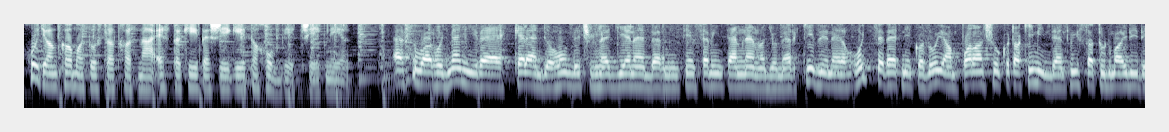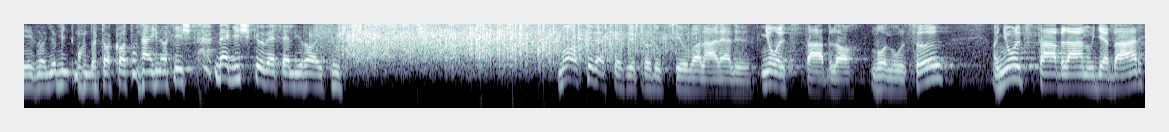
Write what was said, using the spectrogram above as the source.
hogyan kamatoztathatná ezt a képességét a honvédségnél. Ez szóval, hogy mennyire kelendő a honvédségnek egy ilyen ember, mint én, szerintem nem nagyon, mert képzeljen el, hogy szeretnék az olyan parancsnokat, aki mindent vissza tud majd idézni, hogy mit mondott a katonáinak, és meg is követeli rajtuk. Ma a következő produkcióval áll elő. Nyolc tábla vonul föl. A nyolc táblán ugyebár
